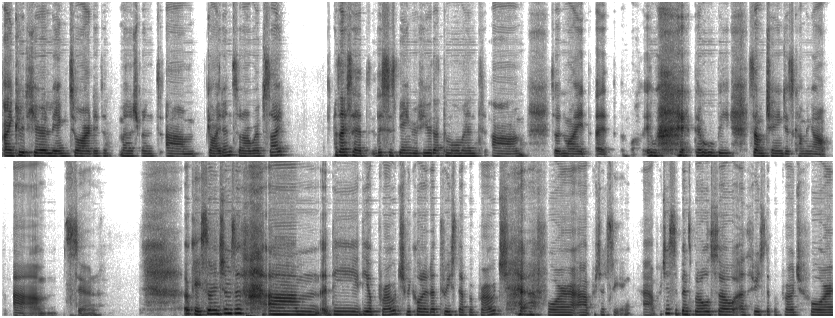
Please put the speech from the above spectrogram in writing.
I include here a link to our data management um, guidance on our website. As I said, this is being reviewed at the moment, um, so it might, it, it, there will be some changes coming up um, soon. Okay, so in terms of um, the the approach, we call it a three-step approach for uh, participating uh, participants, but also a three-step approach for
